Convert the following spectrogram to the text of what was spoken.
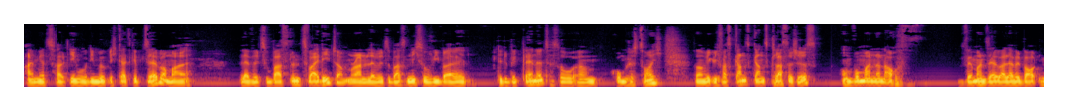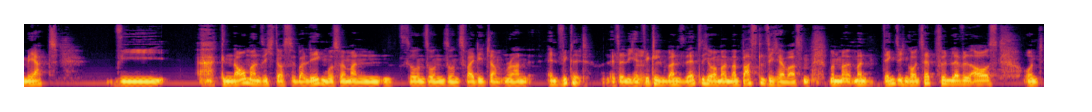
einem jetzt halt irgendwo die Möglichkeit gibt, selber mal Level zu basteln, 2D Jump'n'Run Level zu basteln, nicht so wie bei Little Big Planet, so ähm, komisches Zeug, sondern wirklich was ganz, ganz klassisches und wo man dann auch, wenn man selber Level baut, merkt, wie ah, genau man sich das überlegen muss, wenn man so, so, so ein 2D Jump'n'Run entwickelt. Letztendlich Mhm. entwickelt man selbst nicht, aber man, man bastelt sich ja was. Man, man, man denkt sich ein Konzept für ein Level aus und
